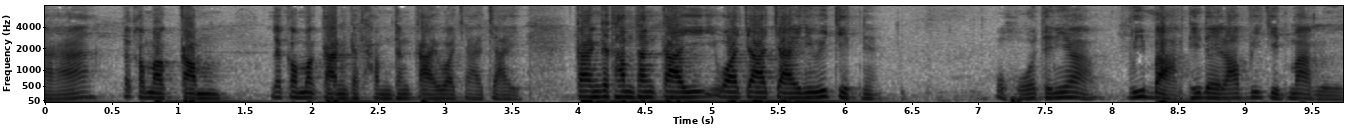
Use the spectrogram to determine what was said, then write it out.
หา แล้วก็มากรรม แล้วก็มาการกระทำทางกายวาจาใจ การกระทำทางกายวาจาใจในวิจิตเนี่ย โอ้โหแต่เนี้ยวิบากที่ได้รับวิจิตมากเลย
